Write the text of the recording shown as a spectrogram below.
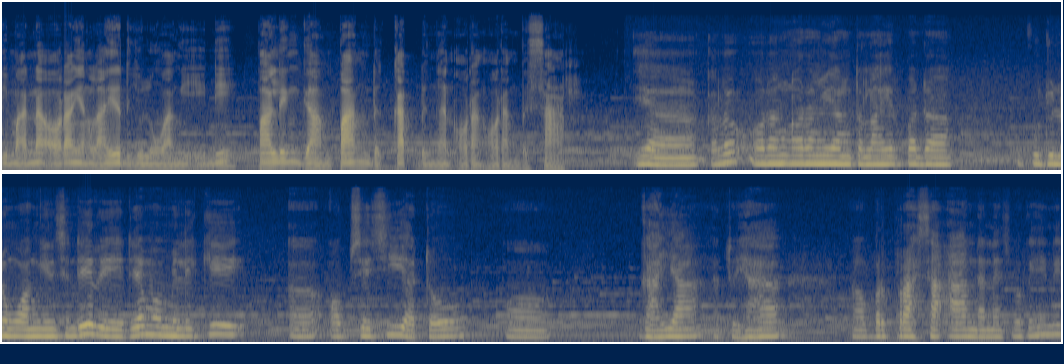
di mana orang yang lahir di Julung Wangi ini paling gampang dekat dengan orang-orang besar. Ya, kalau orang-orang yang terlahir pada buku Julung Wangi sendiri, dia memiliki eh, obsesi atau eh, gaya atau ya berperasaan dan lain sebagainya ini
